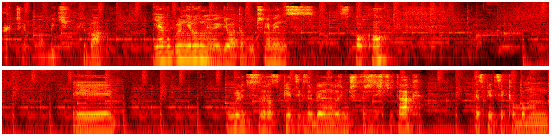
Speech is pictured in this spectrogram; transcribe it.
Tak trzeba robić, chyba. Ja w ogóle nie rozumiem, jak działa ta włócznia, więc spoko. Yy, ogólnie to sobie zaraz piecyk zrobię, na razie muszę też zjeść i tak. Bez piecyka, bo mam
